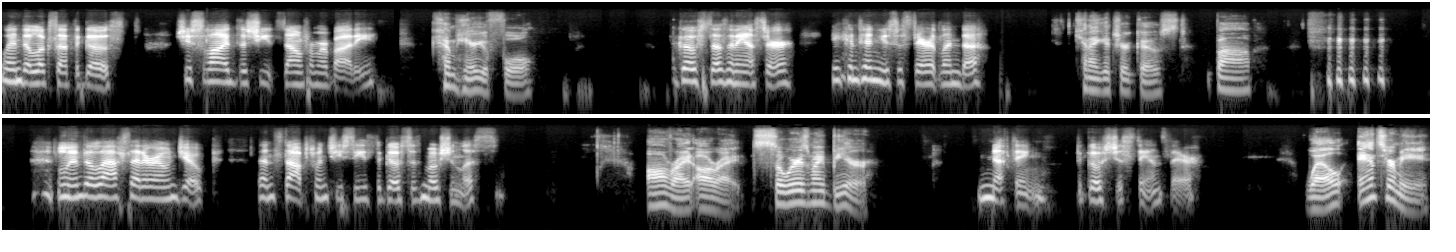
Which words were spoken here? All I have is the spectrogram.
Linda looks at the ghost. She slides the sheets down from her body. Come here, you fool. The ghost doesn't answer. He continues to stare at Linda. Can I get your ghost, Bob? Linda laughs at her own joke, then stops when she sees the ghost is motionless. All right, all right. So where's my beer? Nothing. The ghost just stands there. Well, answer me.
